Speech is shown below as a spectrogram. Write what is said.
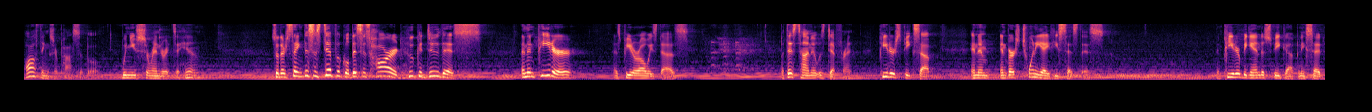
all things are possible when you surrender it to Him. So they're saying, This is difficult. This is hard. Who could do this? And then Peter, as Peter always does, but this time it was different. Peter speaks up. And in, in verse 28, he says this. And Peter began to speak up and he said,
